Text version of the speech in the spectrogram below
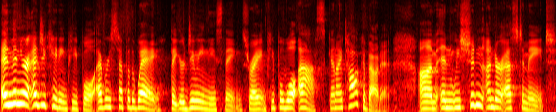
and then you're educating people every step of the way that you're doing these things, right? And people will ask, and I talk about it. Um, and we shouldn't underestimate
